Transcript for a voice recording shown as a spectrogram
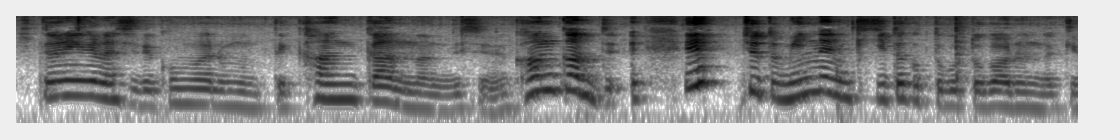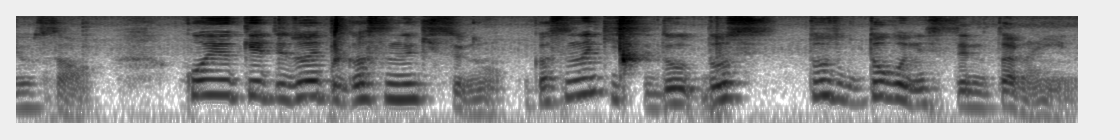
一人暮らしで困るもんってカンカンなんですよね。カンカンってええちょっとみんなに聞きたかったことがあるんだけどさ。こういう系ってどうやってガス抜きするの？ガス抜きってどどしどどこに捨てたらいいの？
